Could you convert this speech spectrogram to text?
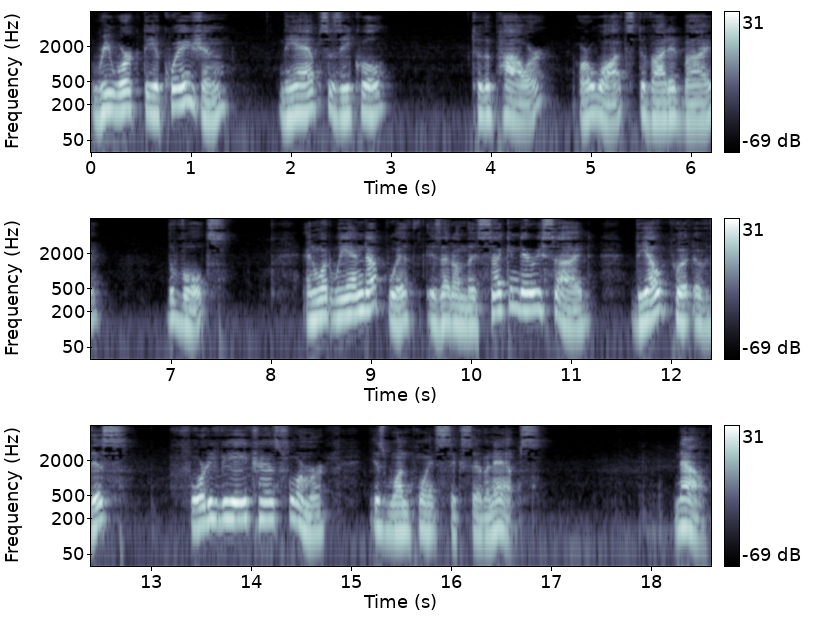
rework the equation. The amps is equal to the power, or watts, divided by the volts. And what we end up with is that on the secondary side, the output of this 40 VA transformer is 1.67 amps. Now,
